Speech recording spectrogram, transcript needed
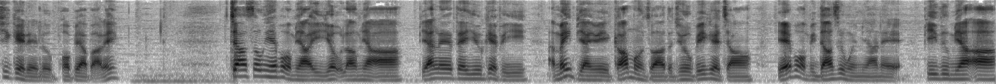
ရှိခဲ့တယ်လို့ဖော်ပြပါတယ်။ကြာဆုံးရဲဘော်များ၏ရုပ်အလောင်းများအားပြန်လည်သယ်ယူခဲ့ပြီးအမိတ်ပြန်၍ကောင်းမွန်စွာတကြိုပေးခဲ့ကြောင်းရဲဘော်မိသားစုဝင်များနဲ့ပြည်သူများအား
